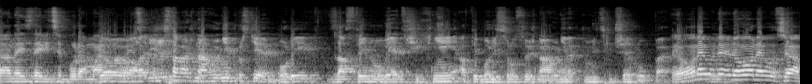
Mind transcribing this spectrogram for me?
ta nej, nejvíce boda má. Jo, jo, ale jestli- když dostáváš náhodně prostě body za stejnou věc všichni a ty body si losuješ náhodně, tak to vždycky přijde hloupé. Jo, nebo, ne, no, nebo třeba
